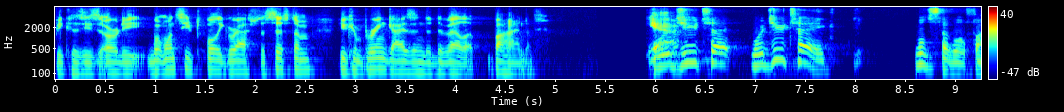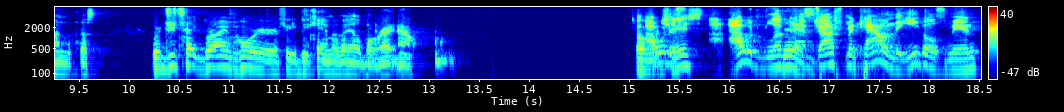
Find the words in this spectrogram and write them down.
because he's already but once he fully grasps the system, you can bring guys in to develop behind him. Yeah. Would you take? Would you take? We'll just have a little fun with this. Would you take Brian Hoyer if he became available right now? Oh, I would Chase? I would love to have Josh McCown, the Eagles, man.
